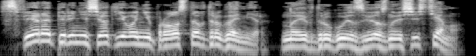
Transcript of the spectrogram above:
Сфера перенесет его не просто в другой мир, но и в другую звездную систему.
